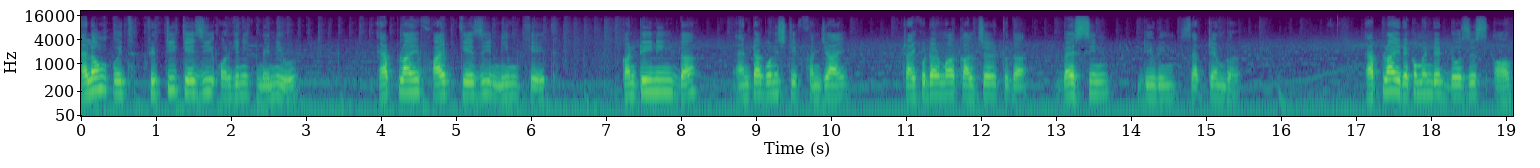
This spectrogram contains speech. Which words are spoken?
Along with 50 kg organic manure, apply 5 kg neem cake containing the antagonistic fungi trichoderma culture to the basin during September. Apply recommended doses of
